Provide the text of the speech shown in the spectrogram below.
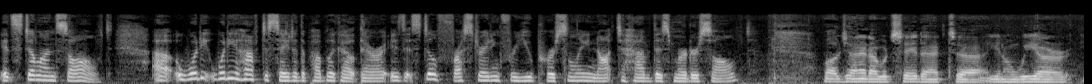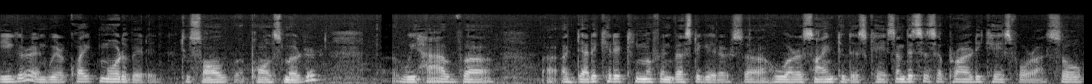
It's still unsolved. Uh, what, do you, what do you have to say to the public out there? Is it still frustrating for you personally not to have this murder solved? Well, Janet, I would say that uh, you know we are eager and we are quite motivated to solve Paul's murder we have uh, a dedicated team of investigators uh, who are assigned to this case, and this is a priority case for us. So,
